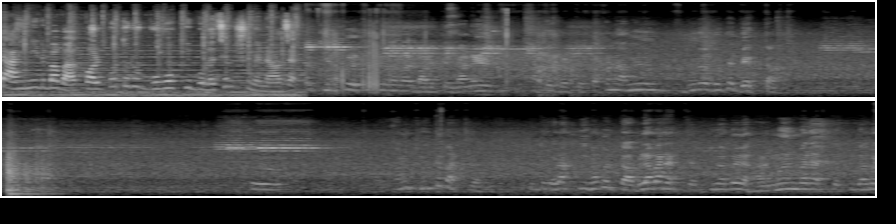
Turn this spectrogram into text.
আহিনীর বাবা কল্পতরু গুহ কি বলেছেন শুনে নেওয়া যাক। কিন্তু আমার বাড়িতে গানের তখন আমি দূরে বসে দেখতাম। তো আমি শুনতে পারছিলাম। কিন্তু ওরা কীভাবে তবলা বাজাচ্ছে, কীভাবে হারমোনিয়াম বাজাচ্ছে, কীভাবে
